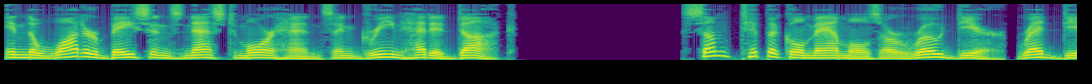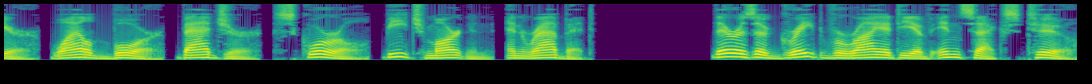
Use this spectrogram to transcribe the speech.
In the water basins nest moorhens and green-headed duck. Some typical mammals are roe deer, red deer, wild boar, badger, squirrel, beech marten, and rabbit. There is a great variety of insects too.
